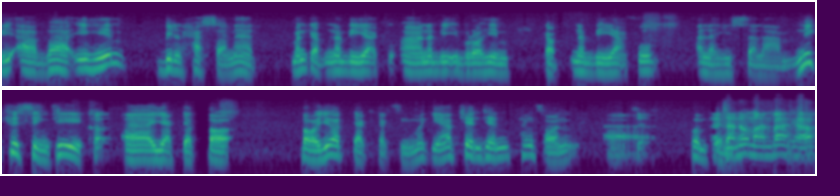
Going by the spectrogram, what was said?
บิอาบาอิฮิมบิลฮัสซานัตมันกับนบียะกุอ่านบีอิบรอฮิมกับนบียะกุบอะลัยฮิสสลาม นี่คือสิ่งที่ครับเอ่ออยากจะต่อต่อยอดจากจากสิ่งเมื่อกี้ครับเช่นเช่นทั้งสอนเอ่อเพิ่มเติอามจารย์นมันบ้างครับ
